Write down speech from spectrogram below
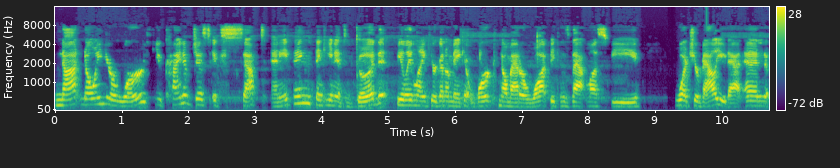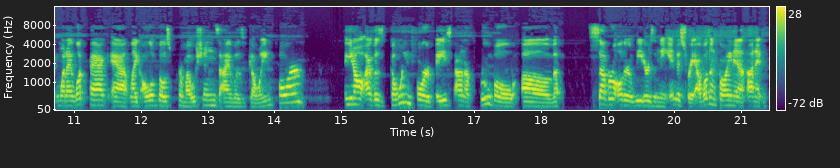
not knowing your worth, you kind of just accept anything, thinking it's good, feeling like you're going to make it work no matter what, because that must be what you're valued at. And when I look back at like all of those promotions I was going for, you know, I was going for it based on approval of several other leaders in the industry. I wasn't going on it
